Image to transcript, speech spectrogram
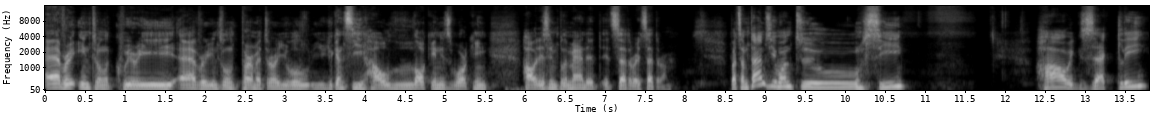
Every internal query every internal parameter you will you can see how login is working how it is implemented etc etc but sometimes you want to see how exactly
